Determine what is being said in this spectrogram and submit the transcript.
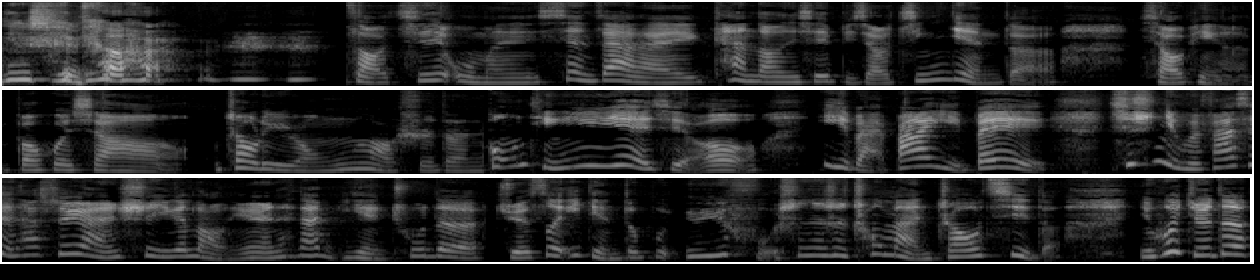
你随便。早期我们现在来看到一些比较经典的小品，包括像。赵丽蓉老师的《宫廷玉液酒》，一百八一杯。其实你会发现，他虽然是一个老年人，但他演出的角色一点都不迂腐，甚至是充满朝气的。你会觉得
